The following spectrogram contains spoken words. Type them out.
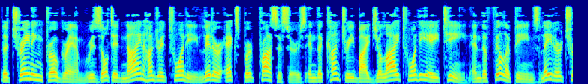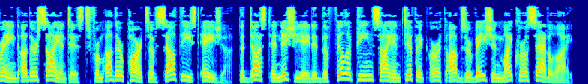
The training program resulted 920 LiDAR expert processors in the country by July 2018 and the Philippines later trained other scientists from other parts of Southeast Asia. The DOST initiated the Philippine Scientific Earth Observation Microsatellite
